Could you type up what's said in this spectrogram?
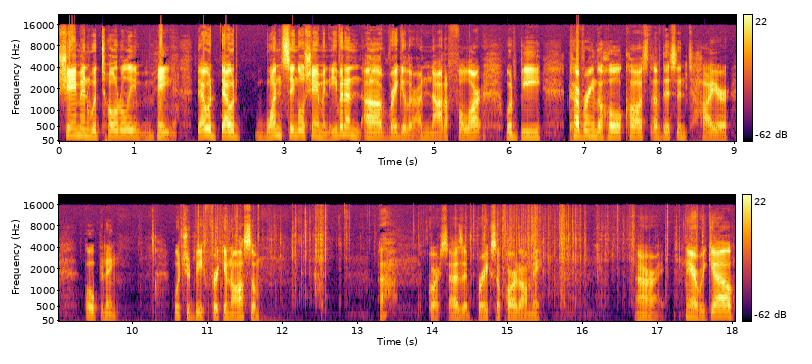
Shaymin would totally make that would that would one single Shaymin, even a uh, regular, a not a full art, would be covering the whole cost of this entire opening, which would be freaking awesome. Uh, of course, as it breaks apart on me. All right, here we go.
